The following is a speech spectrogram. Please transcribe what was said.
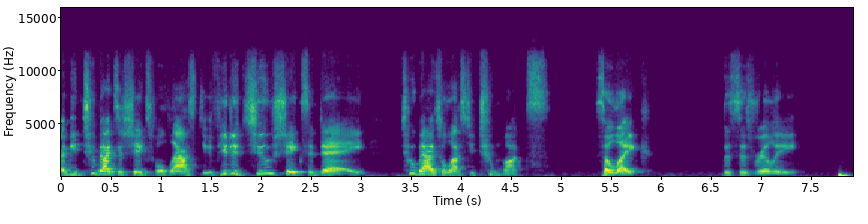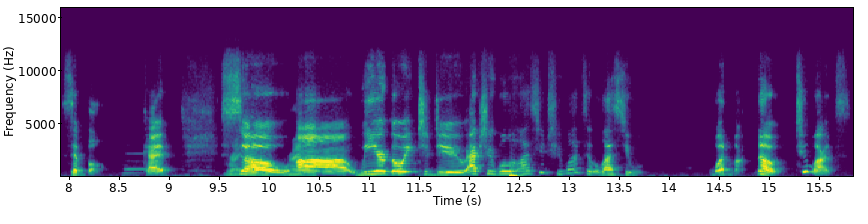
I mean, two bags of shakes will last you. If you do two shakes a day, two bags will last you two months. So like this is really simple. Okay. Right, so right. uh we are going to do actually will it last you two months? It will last you one month. No, two months.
